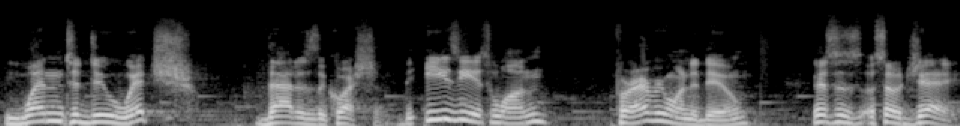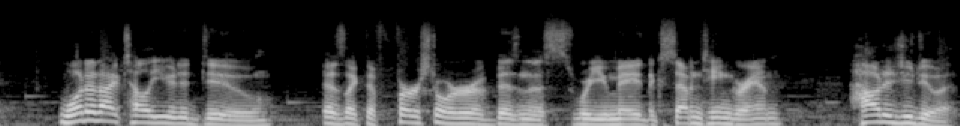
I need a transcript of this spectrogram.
When to do which? That is the question. The easiest one for everyone to do. This is so Jay. what did I tell you to do as like the first order of business where you made like 17 grand? How did you do it?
